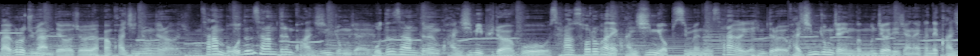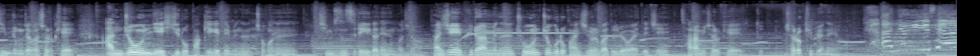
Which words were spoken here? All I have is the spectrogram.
말 걸어주면 안 돼요. 저 약간 관심종자라 가지고. 사람 모든 사람들은 관심종자예요. 모든 사람들은 관심이 필요하고 사람 서로 간에 관심이 없으면은 살아가기가 힘들어요. 관심종자인 건 문제가 되지 않아요. 근데 관심종자가 저렇게 안 좋은 예시로 바뀌게 되면은 저거는 짐승 쓰레기가 되는 거죠. 관심이 필요하면은 좋은 쪽으로 관심을 받으려고 해야 되지. 사람이 저렇게 또 저렇게 변해요. 안녕히 계세요.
